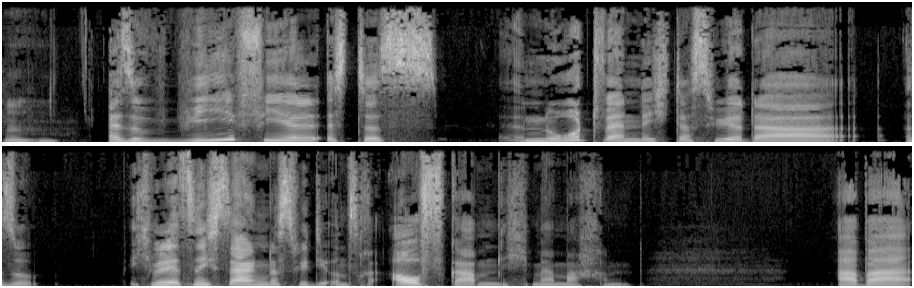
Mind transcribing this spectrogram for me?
Mhm. Also wie viel ist es notwendig, dass wir da, also ich will jetzt nicht sagen, dass wir die unsere Aufgaben nicht mehr machen, aber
